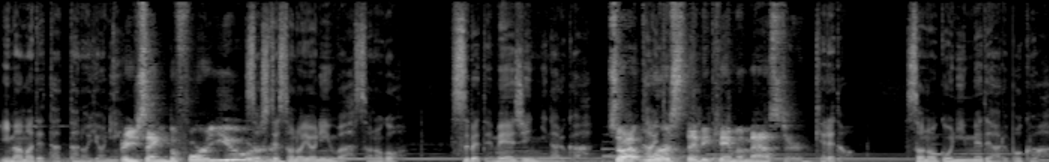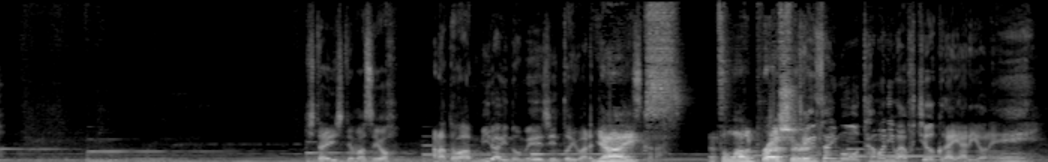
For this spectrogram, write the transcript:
今までたったの4人。Are you saying before you, そ or してその4人はその後全て名人になるか so at worst they became a master? けれどその5人目である僕は。期待してますよ。あなたは未来の名人と言われてるんですか Yikes. That's a lot of pressure. 天才もたまには不調くらいあるよね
